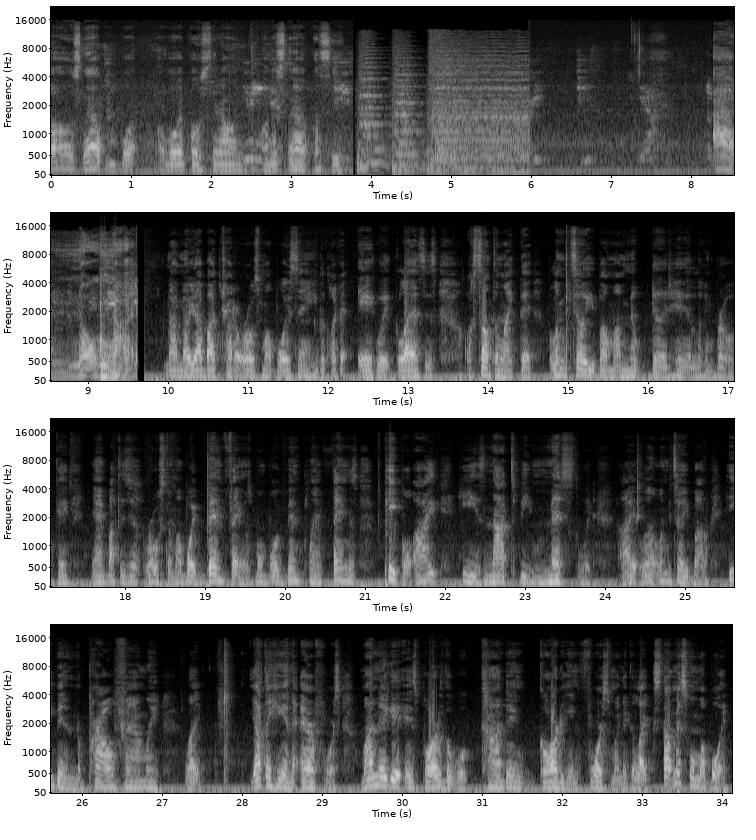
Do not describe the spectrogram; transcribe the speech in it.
Oh snap! My boy, my boy posted on on the snap. Let's see. I know not. Now I know y'all about to try to roast my boy saying he look like an egg with glasses or something like that. But let me tell you about my milk dud head looking bro, okay? You ain't about to just roast him. My boy been famous. My boy been playing famous people, alright? He is not to be messed with. Alright, well let me tell you about him. He been in the proud family, like Y'all think he in the Air Force. My nigga is part of the Wakandan Guardian Force, my nigga. Like, stop messing with my boy.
